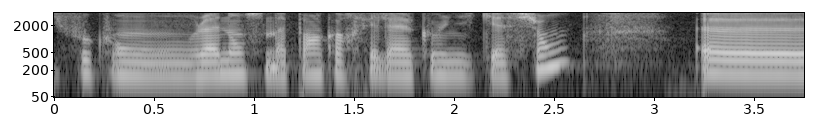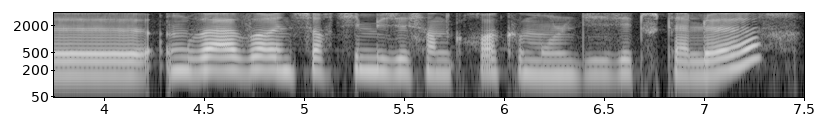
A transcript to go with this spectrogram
Il faut qu'on l'annonce, on n'a pas encore fait la communication. On va avoir une sortie musée Sainte-Croix, comme on le disait tout à l'heure.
